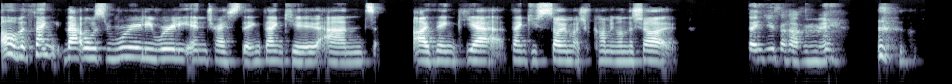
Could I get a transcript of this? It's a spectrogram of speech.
Oh, but thank that was really, really interesting. Thank you. And I think, yeah, thank you so much for coming on the show. Thank you for having me.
